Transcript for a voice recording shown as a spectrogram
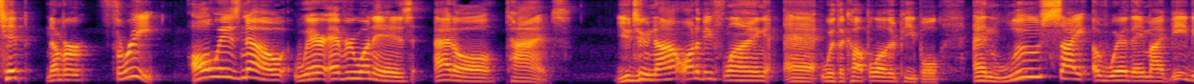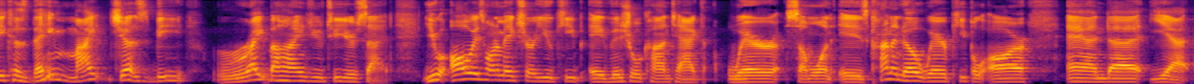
Tip number three always know where everyone is at all times. You do not want to be flying at, with a couple other people and lose sight of where they might be because they might just be right behind you to your side. You always want to make sure you keep a visual contact where someone is, kind of know where people are. And uh, yeah,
